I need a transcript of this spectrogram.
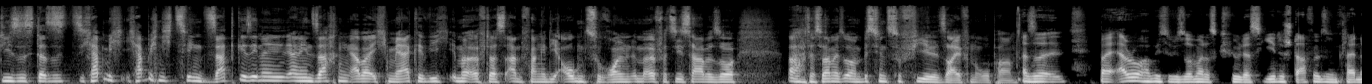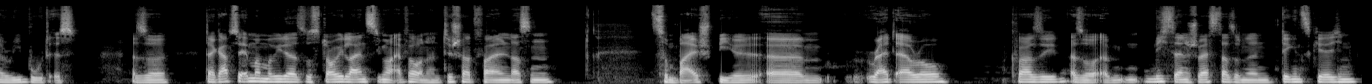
dieses, das ist, ich habe mich, ich habe mich nicht zwingend satt gesehen an, an, den Sachen, aber ich merke, wie ich immer öfters anfange, die Augen zu rollen und immer öfters dieses habe, so, ach, das war mir jetzt auch ein bisschen zu viel Seifenoper. Also bei Arrow habe ich sowieso immer das Gefühl, dass jede Staffel so ein kleiner Reboot ist. Also da gab es ja immer mal wieder so Storylines, die man einfach unter den Tisch hat fallen lassen zum Beispiel ähm, Red Arrow quasi, also ähm, nicht seine Schwester, sondern Dingenskirchen.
